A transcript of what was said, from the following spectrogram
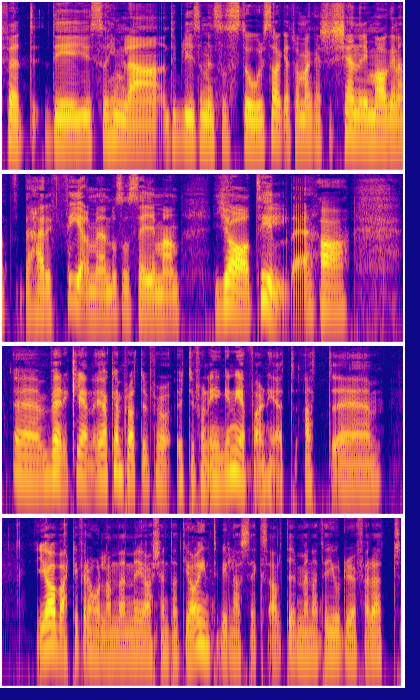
för att det är ju så himla, det blir som en så stor sak. Jag tror man kanske känner i magen att det här är fel men ändå så säger man ja till det. Ja, eh, verkligen. Och Jag kan prata utifrån, utifrån egen erfarenhet. Att eh, Jag har varit i förhållanden när jag har känt att jag inte vill ha sex alltid, men att jag gjorde det för att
